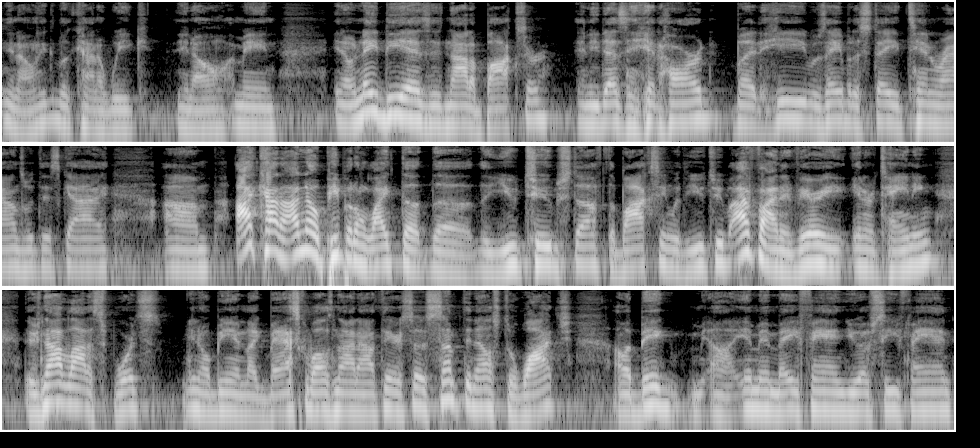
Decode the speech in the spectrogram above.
you know he looked kind of weak. You know, I mean, you know Nate Diaz is not a boxer and he doesn't hit hard, but he was able to stay ten rounds with this guy. Um, I kind of I know people don't like the, the the YouTube stuff, the boxing with YouTube. I find it very entertaining. There's not a lot of sports, you know, being like basketball's not out there, so it's something else to watch. I'm a big uh, MMA fan, UFC fan,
